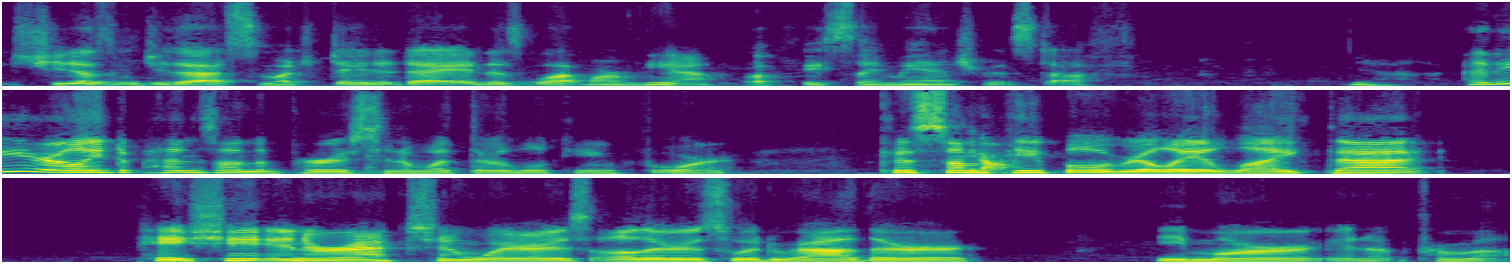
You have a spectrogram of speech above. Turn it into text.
she doesn't do that so much day to day. It is a lot more, yeah, obviously management stuff. Yeah. I think it really depends on the person and what they're looking for because some yeah. people really like that patient interaction whereas others would rather be more in a, from a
